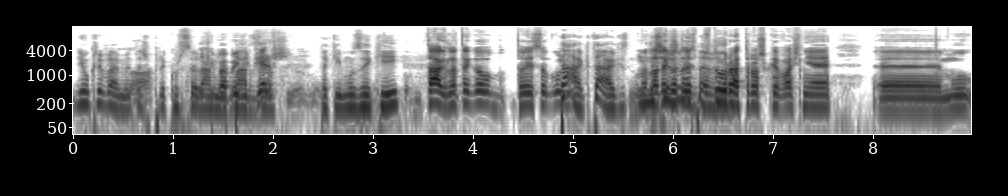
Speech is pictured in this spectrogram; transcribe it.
nie ukrywajmy, No. też prekursorami chyba byli bardzo pierwsi. takiej muzyki. Tak, dlatego to jest ogólnie... Tak, tak. No myślę, dlatego to jest pewno. bzdura troszkę właśnie e, mu,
